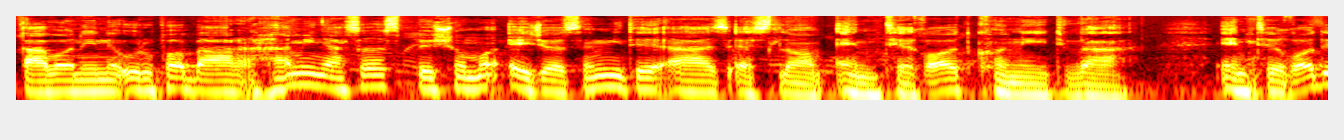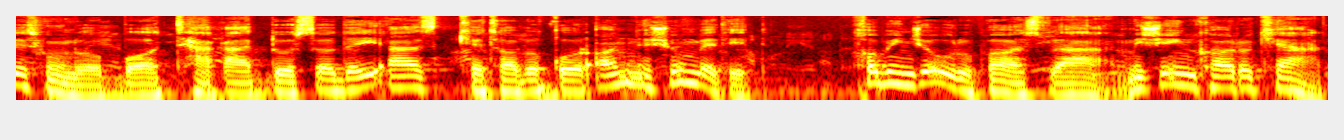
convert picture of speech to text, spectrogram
قوانین اروپا بر همین اساس به شما اجازه میده از اسلام انتقاد کنید و انتقادتون رو با تقدس ای از کتاب قرآن نشون بدید. خب اینجا اروپا است و میشه این کار رو کرد.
